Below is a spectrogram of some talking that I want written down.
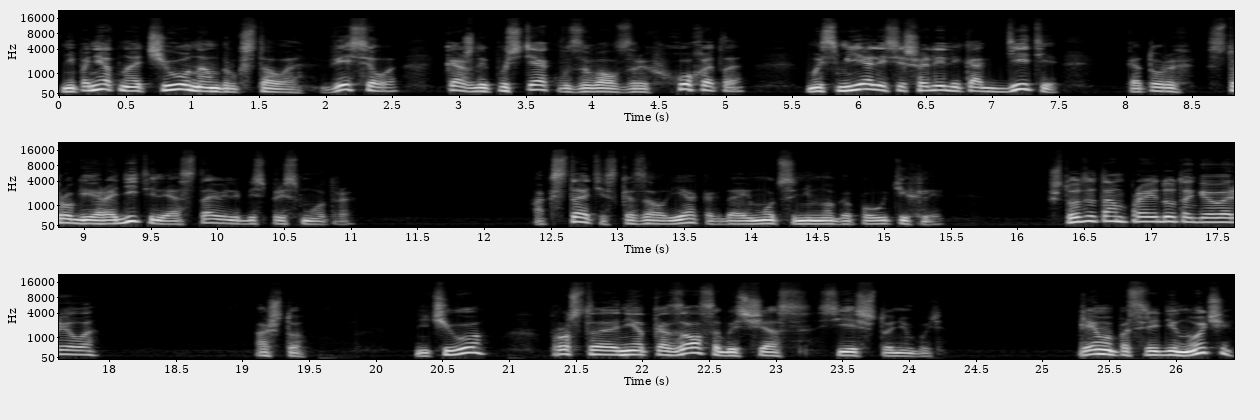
Непонятно от чего нам вдруг стало весело. Каждый пустяк вызывал взрыв хохота. Мы смеялись и шалили, как дети, которых строгие родители оставили без присмотра. «А кстати», — сказал я, когда эмоции немного поутихли, — «что ты там про еду-то говорила?» «А что?» «Ничего, просто не отказался бы сейчас съесть что-нибудь». «Прямо посреди ночи?»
